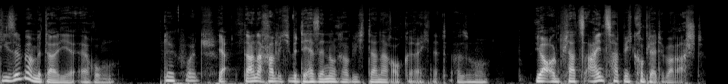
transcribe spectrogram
die Silbermedaille errungen. Glückwunsch. Ja, danach habe ich, mit der Sendung habe ich danach auch gerechnet. Also, ja, und Platz 1 hat mich komplett überrascht.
